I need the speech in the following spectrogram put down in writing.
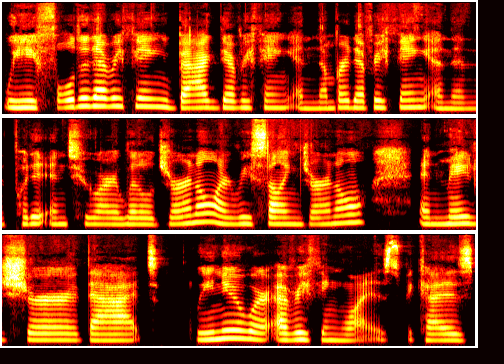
We folded everything, bagged everything, and numbered everything, and then put it into our little journal, our reselling journal, and made sure that we knew where everything was because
